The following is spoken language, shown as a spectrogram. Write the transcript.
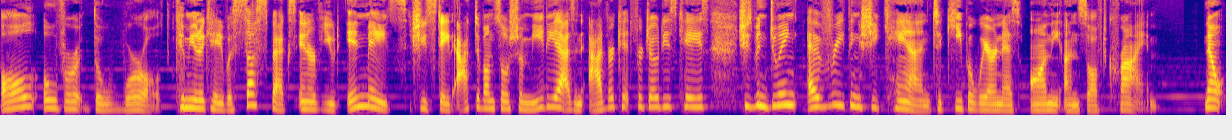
all over the world, communicated with suspects, interviewed inmates. She's stayed active on social media as an advocate for Jodi's case. She's been doing everything she can to keep awareness on the unsolved crime. Now,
